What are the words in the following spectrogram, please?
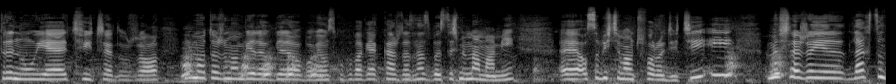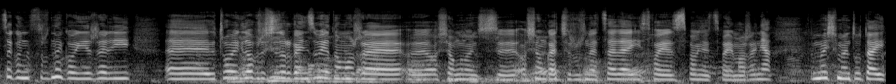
trenuję, ćwiczę dużo. Mimo to, że mam wiele, wiele obowiązków, chyba jak każda z nas, bo jesteśmy mamami. E, osobiście mam czworo dzieci i myślę, że je, dla chcącego nic trudnego, jeżeli e, człowiek dobrze się zorganizuje, to może e, osiągnąć, e, osiągać różne cele i swoje, spełniać swoje marzenia. Myśmy tutaj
